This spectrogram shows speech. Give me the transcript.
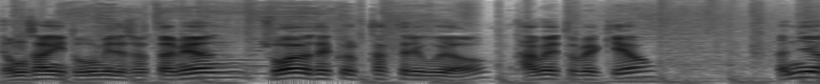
영상이 도움이 되셨다면 좋아요 댓글 부탁드리고요. 다음에 또 뵐게요. 안녕.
